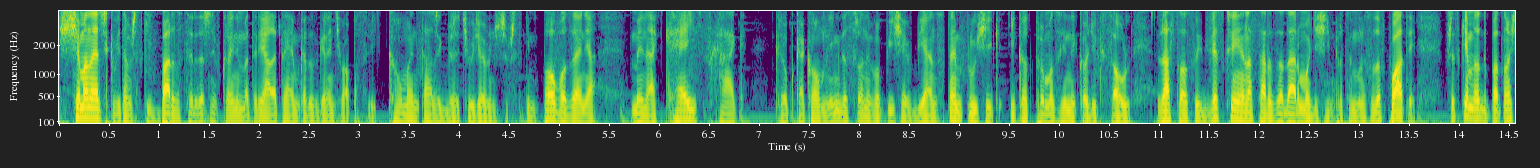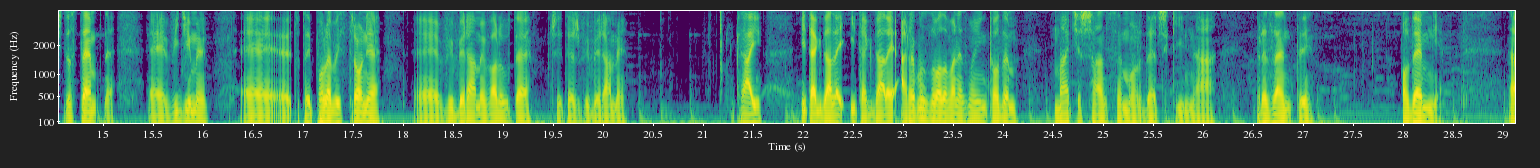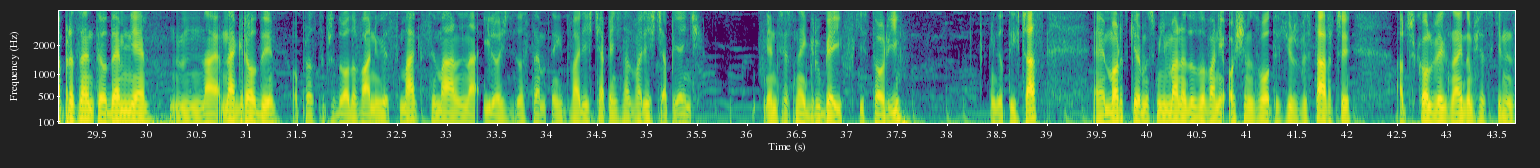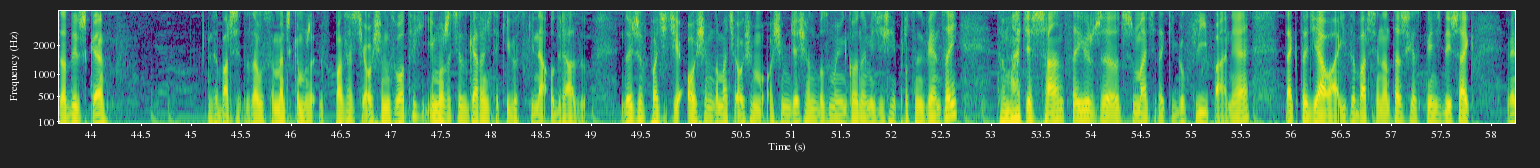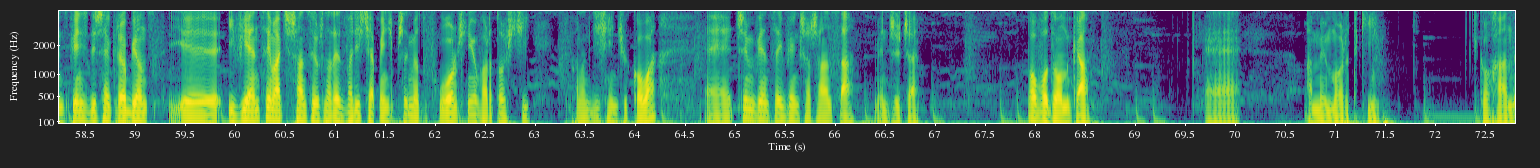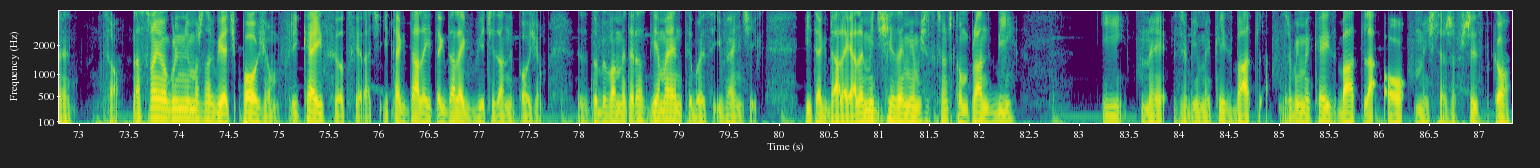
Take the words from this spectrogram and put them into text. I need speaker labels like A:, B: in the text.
A: Siemaneczko, witam wszystkich bardzo serdecznie w kolejnym materiale TMK do zgarnięcia łapa sobie komentarzek, bierzecie udział, życzę wszystkim powodzenia. My na casehack.com, link do strony w opisie, wbijając w ten plusik i kod promocyjny kodzik SOUL. Zastosuj dwie skrzynie na start za darmo, 10% bonusu do wpłaty. Wszystkie metody płatności dostępne. E, widzimy e, tutaj po lewej stronie, e, wybieramy walutę, czy też wybieramy kraj i tak dalej, i tak dalej. A robiąc doładowania z moim kodem macie szansę mordeczki na prezenty ode mnie. Na prezenty ode mnie, mm, na, nagrody po prostu przy doładowaniu jest maksymalna ilość dostępnych 25 na 25, więc jest najgrubiej w historii dotychczas. E, Mordki robiąc minimalne dodawanie 8 zł już wystarczy, aczkolwiek znajdą się skiny za dyszkę. Zobaczcie, to za ósemeczkę wpłacacie 8 zł i możecie zgarnąć takiego skina od razu. Dość, że wpłacicie 8, to macie 8,80, bo z moim kodem jest 10% więcej, to macie szansę już, że otrzymacie takiego flipa, nie? Tak to działa i zobaczcie, no też jest 5 dyszek, więc 5 dyszek robiąc yy, i więcej macie szansę już na te 25 przedmiotów łącznie o wartości ponad 10 koła. E, czym więcej, większa szansa, więc życzę powodzonka. E, a my mordki, kochane, co? Na stronie ogólnie można wbijać poziom, free case'y otwierać i tak dalej, i tak dalej, jak wbijecie dany poziom. Zdobywamy teraz diamenty, bo jest evencik i tak dalej, ale my dzisiaj zajmiemy się skrzyneczką Plant B i my zrobimy case battle. Zrobimy case battle o, myślę, że wszystko,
